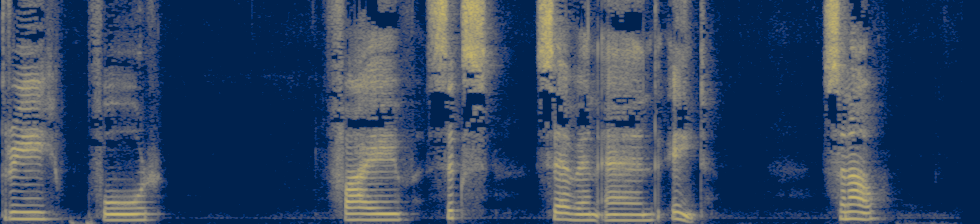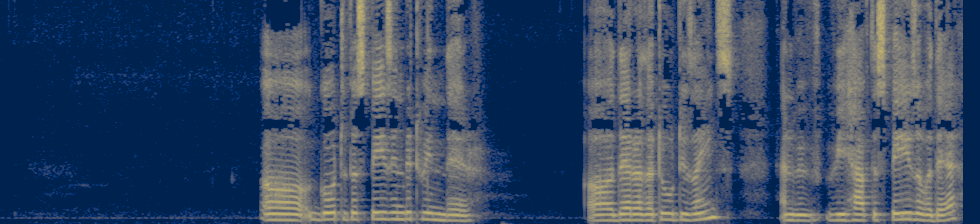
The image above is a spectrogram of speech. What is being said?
3 4 5 6 7 and 8 so now uh, go to the space in between there. Uh, there are the two designs and we we have the space over there.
